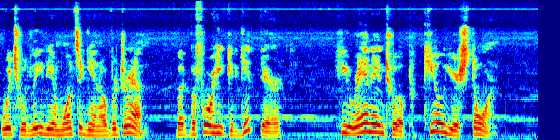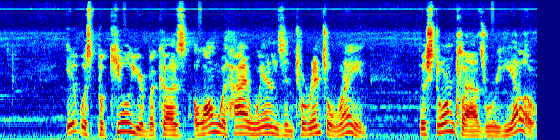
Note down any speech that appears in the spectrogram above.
which would lead him once again over Drem, but before he could get there, he ran into a peculiar storm. It was peculiar because, along with high winds and torrential rain, the storm clouds were yellow.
